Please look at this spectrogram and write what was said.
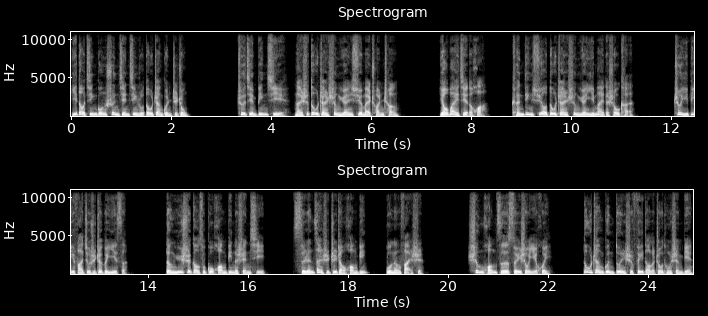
一道金光瞬间进入斗战棍之中。这件兵器乃是斗战圣元血脉传承，要外解的话，肯定需要斗战圣元一脉的首肯。这一秘法就是这个意思，等于是告诉古黄兵的神奇，此人暂时执掌黄兵，不能反噬。圣皇子随手一挥，斗战棍顿时飞到了周通身边。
